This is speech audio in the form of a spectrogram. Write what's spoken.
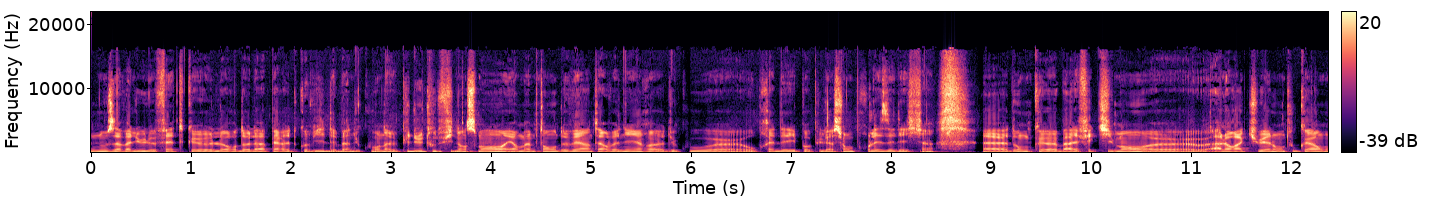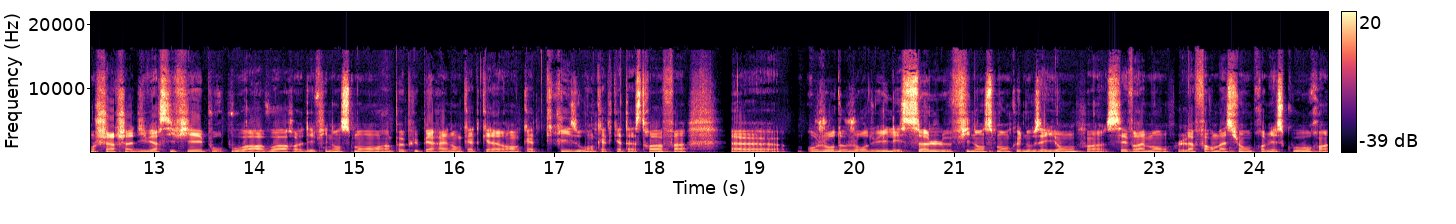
nous a valu le fait que lors de la période Covid, eh ben, du coup, on n'avait plus du tout de financement et en même temps, on devait intervenir euh, du coup euh, auprès des populations pour les aider. Euh, donc, bah, effectivement, à l'heure actuelle, en tout cas, on cherche à diversifier pour pouvoir avoir des financements un peu plus pérennes en cas de, en cas de crise ou en cas de catastrophe. au jour d'aujourd'hui, les seuls financements que nous ayons, c'est vraiment la formation au premier secours,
